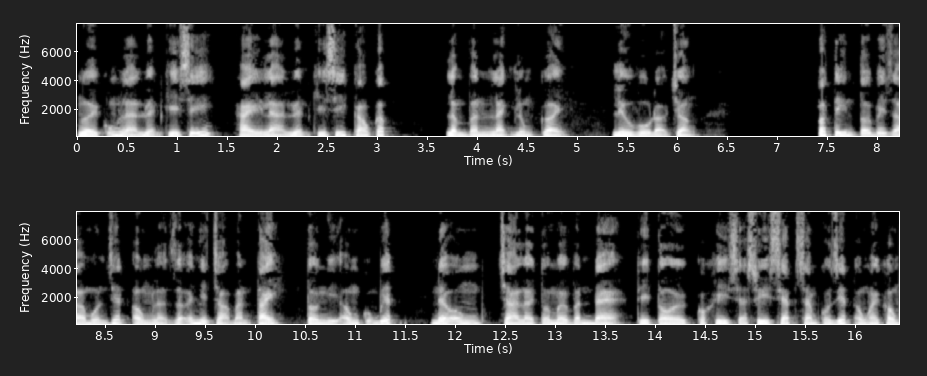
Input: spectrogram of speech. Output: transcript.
người cũng là luyện khí sĩ hay là luyện khí sĩ cao cấp? Lâm vân lạnh lùng cười. Lưu vu đạo trưởng có tin tôi bây giờ muốn giết ông là dỡ như trở bàn tay. Tôi nghĩ ông cũng biết. Nếu ông trả lời tôi mới vấn đề, thì tôi có khi sẽ suy xét xem có giết ông hay không.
